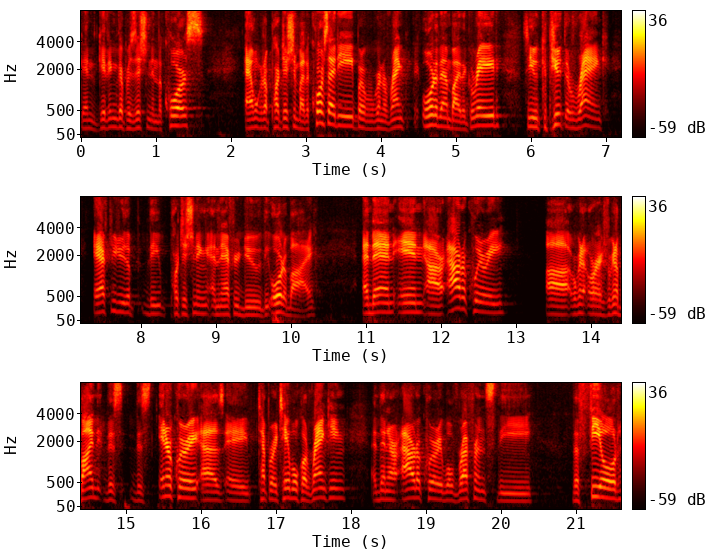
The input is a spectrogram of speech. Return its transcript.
again, getting their position in the course. And we're going to partition by the course ID, but we're going to rank order them by the grade. So you compute the rank after you do the, the partitioning and then after you do the order by. And then in our outer query, uh, we're going we're to bind this, this inner query as a temporary table called ranking, and then our outer query will reference the, the field,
